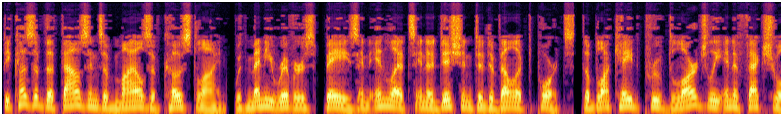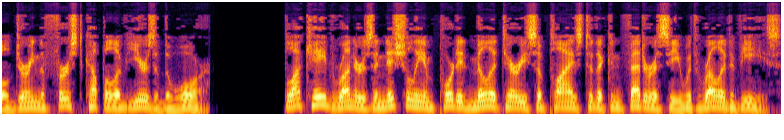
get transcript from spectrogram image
Because of the thousands of miles of coastline, with many rivers, bays and inlets in addition to developed ports, the blockade proved largely ineffectual during the first couple of years of the war. Blockade runners initially imported military supplies to the Confederacy with relative ease.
